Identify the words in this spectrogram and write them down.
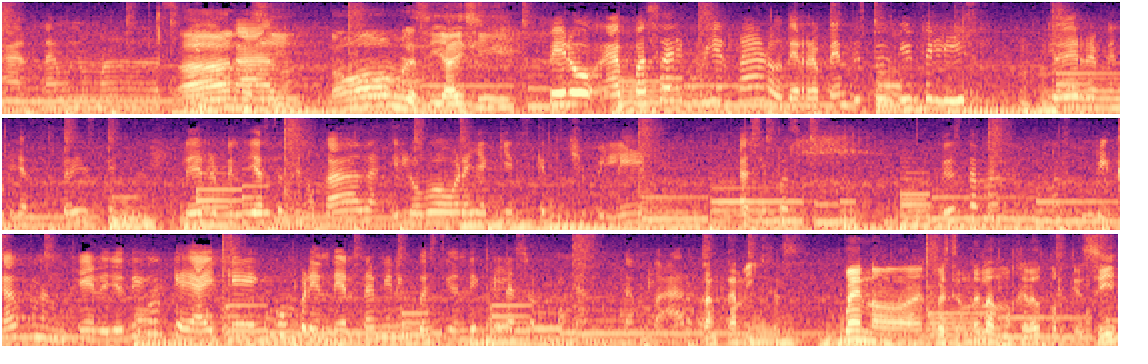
anda uno más Ah, no, sí. No, hombre, sí, ahí sí. Pero ah, pasa algo bien raro, de repente estás bien feliz, y luego de repente ya estás triste, y de repente ya estás enojada, y luego ahora ya quieres que te chipileen. Así pasa. está más, más complicado con las mujeres. Yo digo que hay que comprender también en cuestión de que las hormonas están bárbaras. Tan canijas. Bueno, en cuestión de las mujeres, porque sí.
